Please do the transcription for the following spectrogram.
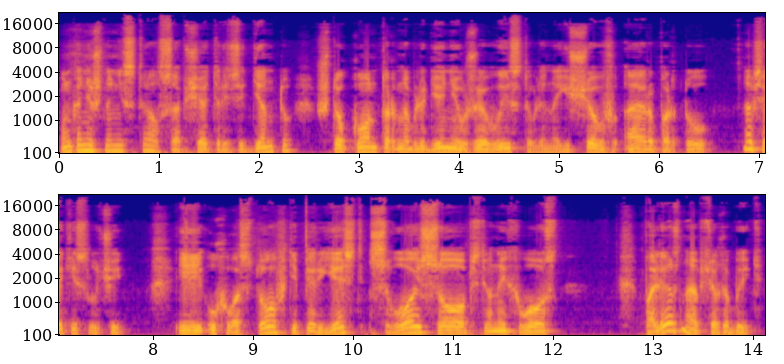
Он, конечно, не стал сообщать резиденту, что контрнаблюдение уже выставлено, еще в аэропорту, на всякий случай. И у хвостов теперь есть свой собственный хвост. Полезно все же быть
